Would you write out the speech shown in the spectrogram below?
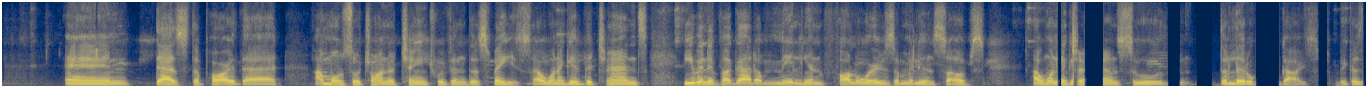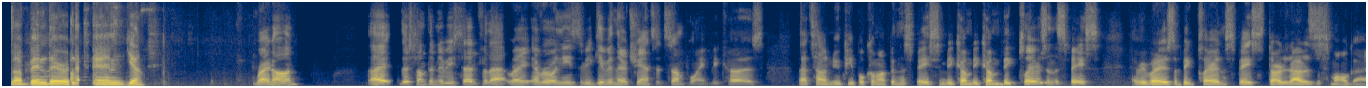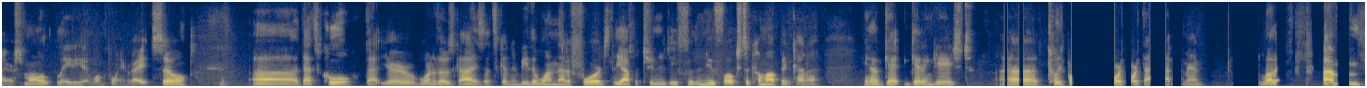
And that's the part that I'm also trying to change within the space. I want to give the chance, even if I got a million followers, a million subs, I want to give a chance to the little guys because I've been there and yeah, Right on. I there's something to be said for that, right? Everyone needs to be given their chance at some point because that's how new people come up in the space and become become big players in the space. Everybody who's a big player in the space started out as a small guy or small lady at one point, right? So uh, that's cool that you're one of those guys that's going to be the one that affords the opportunity for the new folks to come up and kind of, you know, get get engaged. Uh, totally support that, man. Love it. Um,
